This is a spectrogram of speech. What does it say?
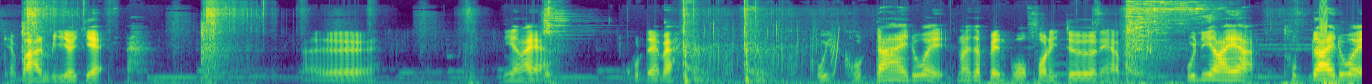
แถวบ้านมีเยอะแยะ เออ นี่อะไรอะ ขุดได้ปะอุ้ยขุดได้ด้วย น่าจะเป็นพวกเฟอร์นิเจอร์นะครับ อุ้ยนี่อะไรอะ ทุบได้ด้วย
